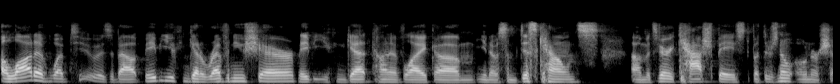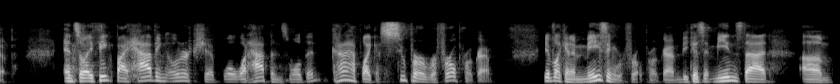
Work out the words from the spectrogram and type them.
a lot of web 2 is about maybe you can get a revenue share maybe you can get kind of like um, you know some discounts um, it's very cash based, but there's no ownership. And so I think by having ownership, well, what happens? Well, then kind of have like a super referral program. You have like an amazing referral program because it means that um,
